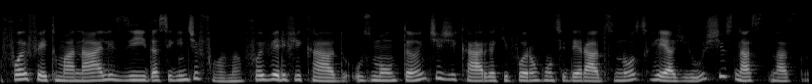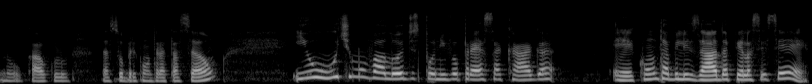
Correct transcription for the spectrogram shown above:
foi feita uma análise da seguinte forma: foi verificado os montantes de carga que foram considerados nos reajustes, nas, nas, no cálculo da sobrecontratação, e o último valor disponível para essa carga é, contabilizada pela CCE.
